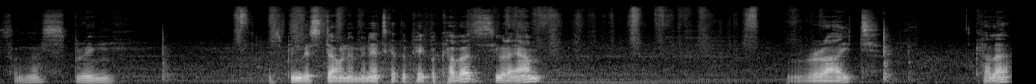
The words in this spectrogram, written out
So let's bring let's bring this down a minute, get the paper covered, see what I am right color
